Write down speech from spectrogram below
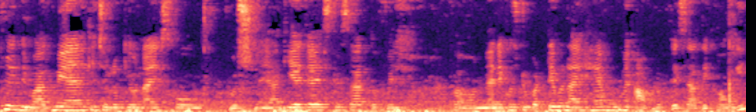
फिर दिमाग में आया कि चलो क्यों ना इसको कुछ नया किया जाए इसके साथ। तो फिर आ, मैंने कुछ दुपट्टे बनाए हैं वो मैं आप लोग के साथ दिखाऊँगी।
